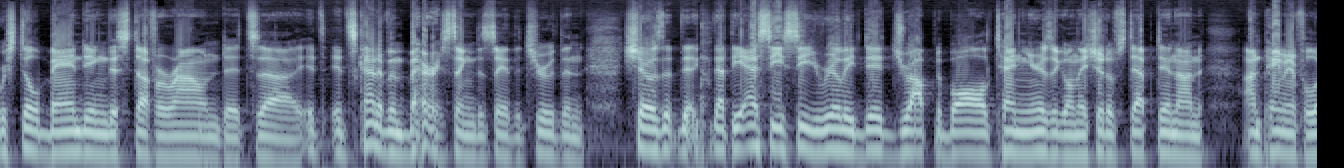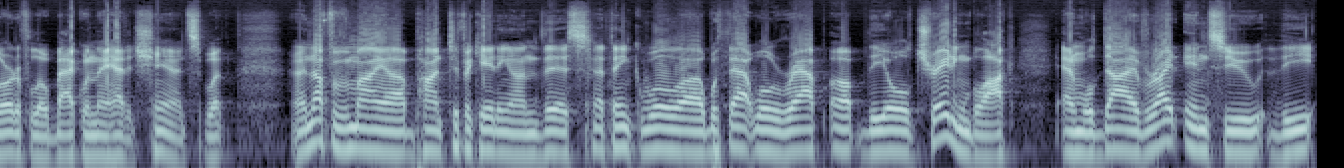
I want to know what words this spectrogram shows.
we're still banding this stuff around. It's uh, it's it's kind of embarrassing to say the truth, and shows that the, that the SEC really did drop the ball 10 years ago, and they should have stepped in on on payment for order flow back when they had a chance. But enough of my uh, pontificating on this. I think we'll, uh, with that, we'll wrap up the old trading block and we'll dive right into the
